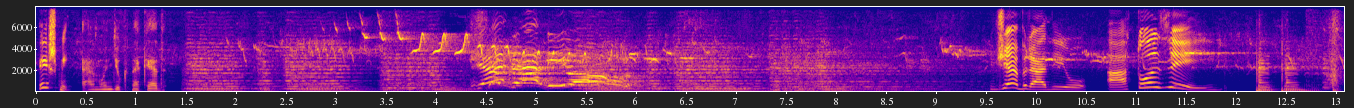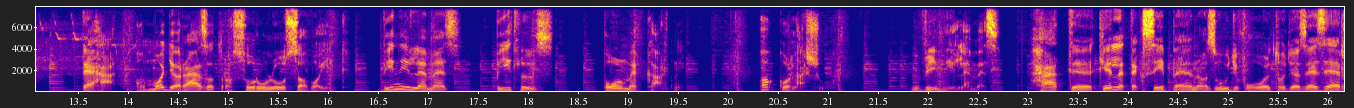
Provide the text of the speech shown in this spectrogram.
és mi elmondjuk neked. Zsebrádió! Zsebrádió. Ától zéig. Tehát a magyarázatra szoruló szavaink. Vinyl lemez, Beatles, Paul McCartney. Akkor lássuk. Vinyl lemez. Hát kérletek szépen, az úgy volt, hogy az 1000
